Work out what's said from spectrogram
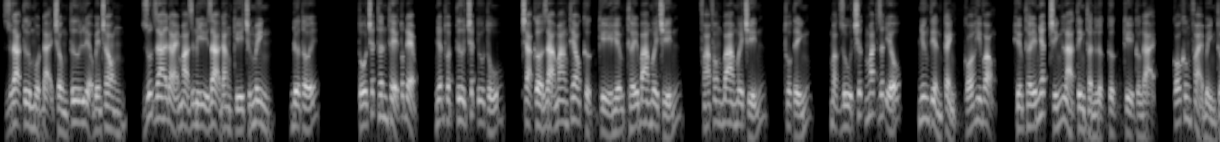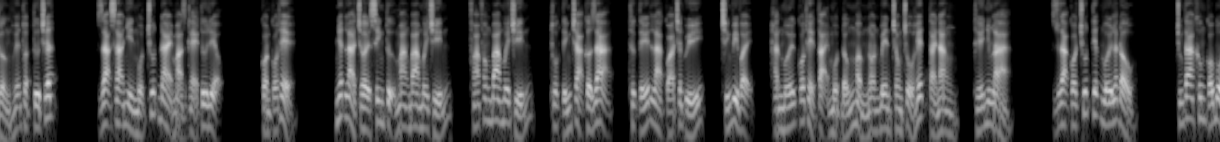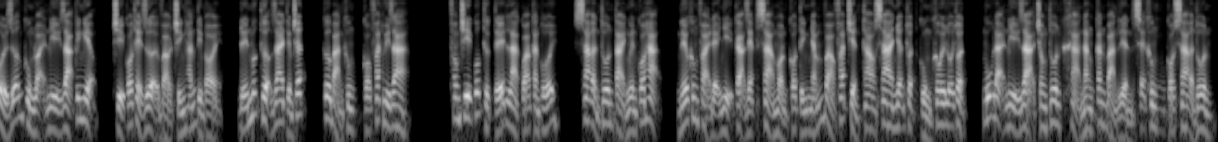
Dạ từ một đại chồng tư liệu bên trong, rút ra đại mazni dạ đăng ký chứng minh, đưa tới. Tố chất thân thể tốt đẹp, nhân thuật tư chất ưu tú trả cờ dạ mang theo cực kỳ hiếm thấy ba mươi chín, phá phong ba mươi chín, thuộc tính, mặc dù trước mắt rất yếu, nhưng tiền cảnh có hy vọng, hiếm thấy nhất chính là tinh thần lực cực kỳ cường đại, có không phải bình thường huyễn thuật tư chất. Dạ xa nhìn một chút đại mạt thẻ tư liệu. Còn có thể. Nhất là trời sinh tự mang ba mươi chín, phá phong ba mươi chín, thuộc tính trả cờ dạ thực tế là quá chân quý, chính vì vậy, hắn mới có thể tại một đống mầm non bên trong chỗ hết tài năng, thế nhưng là dạ có chút tiếc nuối lắc đầu. Chúng ta không có bồi dưỡng cùng loại nhị dạ kinh nghiệm, chỉ có thể dựa vào chính hắn tìm tòi, đến mức thượng giai tiềm chất, cơ bản không có phát huy ra. Phong chi quốc thực tế là quá càn cỗi xa ẩn thôn tài nguyên có hạn, nếu không phải đệ nhị cạ dẹp xả mòn có tính nhắm vào phát triển thao xa nhận thuật cùng khôi lỗi thuật, ngũ đại nhị dạ trong thôn khả năng căn bản liền sẽ không có xa ẩn thôn.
